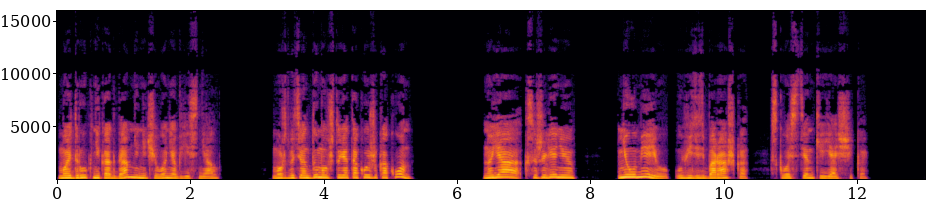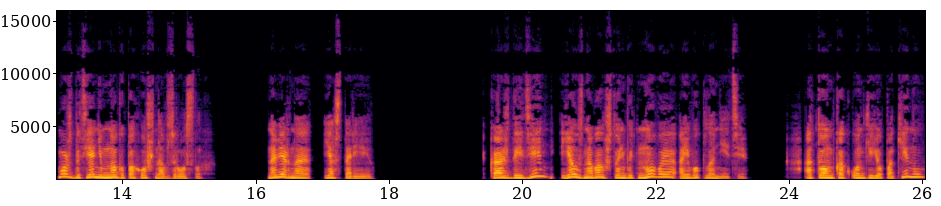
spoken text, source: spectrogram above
Мой друг никогда мне ничего не объяснял. Может быть, он думал, что я такой же, как он. Но я, к сожалению, не умею увидеть барашка сквозь стенки ящика. Может быть, я немного похож на взрослых. Наверное, я старею. Каждый день я узнавал что-нибудь новое о его планете, о том, как он ее покинул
